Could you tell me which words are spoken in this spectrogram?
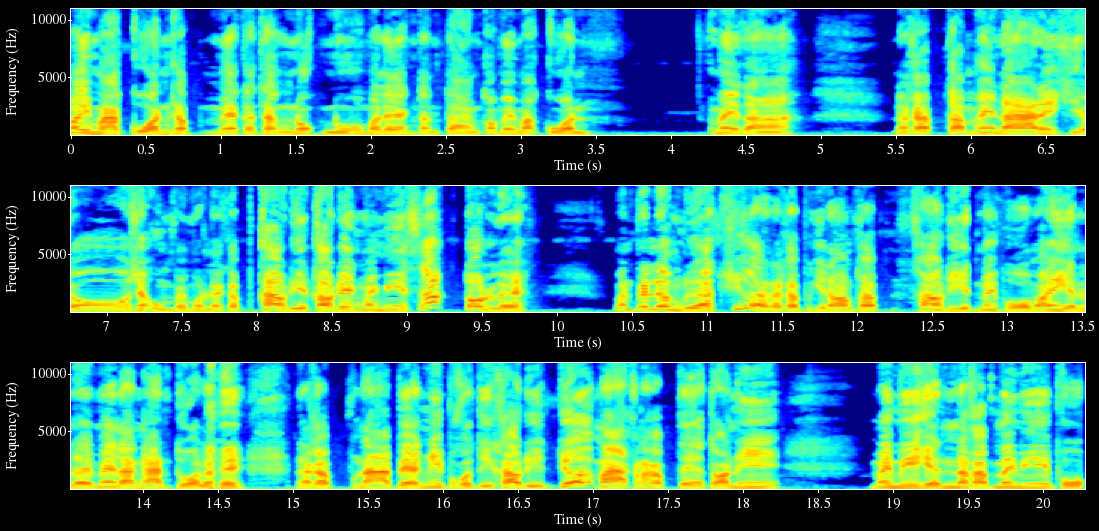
ไม่มากวนครับ แม้กระทั่งนกหนูแมลงต่างๆ ก็ไม่มากวน ไม่นานะครับทำให้นาเนี่ยเขียวชะอุ่มไปหมดเลยครับข้าวดีดข้าวเด้งไม่มีสักต้นเลย มันเป็นเรื่องเหลือเชื่อนะครับพี่น้องครับข้าวดีดไม่โผล่มาให้เห็นเลยไม่รายงานตัวเลยนะครับ นาแปลงนี้ปกติข้าวดีดเยอะมากนะครับ แต่ตอนนี้ ไม่มีเห็นนะครับ ไม่มีโผล่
